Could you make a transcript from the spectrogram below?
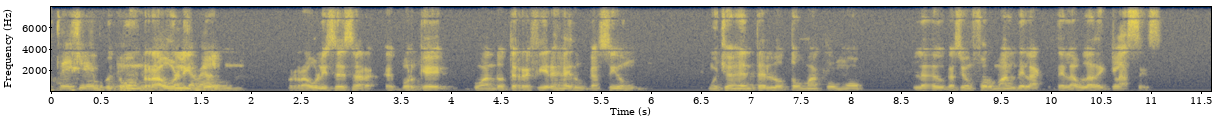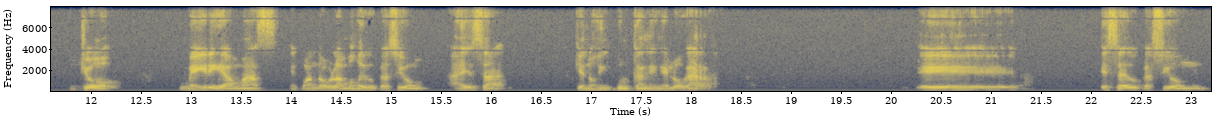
Ustedes quieren. con Raúl y con Raúl y César, eh, porque cuando te refieres a educación, mucha gente lo toma como la educación formal de la, del aula de clases. Yo me iría más, cuando hablamos de educación, a esa que nos inculcan en el hogar, eh, esa educación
